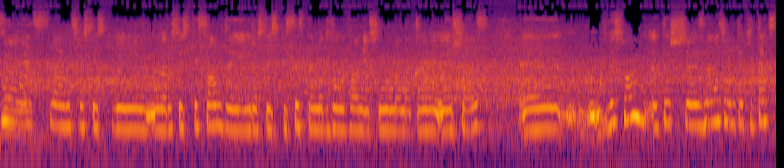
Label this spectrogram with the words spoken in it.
znając, znając rosyjski, rosyjskie sądy i rosyjski system odwoływania się, nie ma na to e, szans. E, Wysłałam e, też, e, znalazłam taki tekst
